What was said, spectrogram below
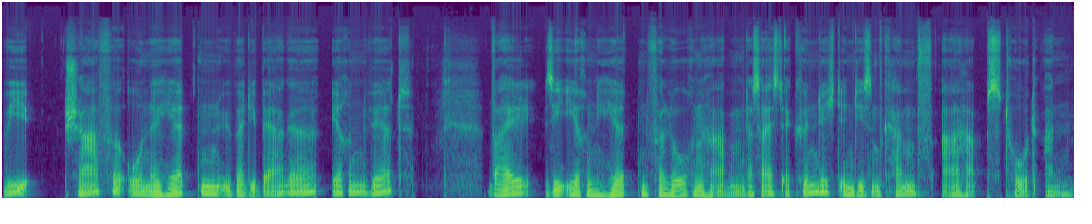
wie Schafe ohne Hirten über die Berge irren wird, weil sie ihren Hirten verloren haben. Das heißt, er kündigt in diesem Kampf Ahabs Tod an.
